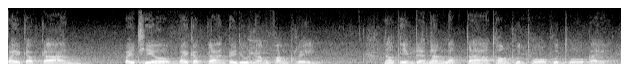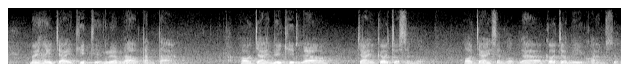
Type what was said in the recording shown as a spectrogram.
ไปกับการไปเที่ยวไปกับการไปดูหนังฟังเพลง เราเพียงแต่นั่งหลับตาท่องพุทโธพุทโธไป ไม่ให้ใจคิดถึงเรื่องราวต่างๆ พอใจไม่คิดแล้ว ใจก็จะสงบ พอใจสงบแล้วก็จะมีความสุข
